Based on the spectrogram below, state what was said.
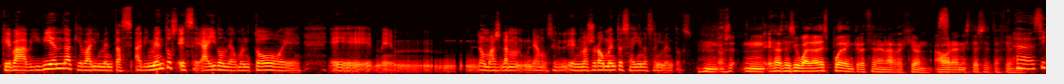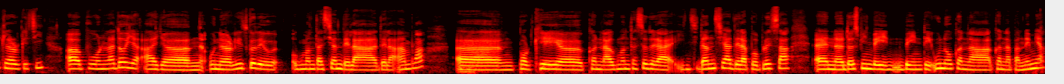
que va a vivienda, que va a alimentos, es ahí donde aumentó, eh, eh, em, lo más, la- digamos, el, el mayor aumento es ahí en los alimentos. Mm, o sea, mm, esas desigualdades pueden crecer en la región ahora en esta situación. Uh, sí, claro que sí. Uh, por un lado, ya hay um, un riesgo de aumentación de la, de la hambre, uh, porque uh, con la aumentación de la incidencia de la pobreza en uh, 2021 con la, con la pandemia,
